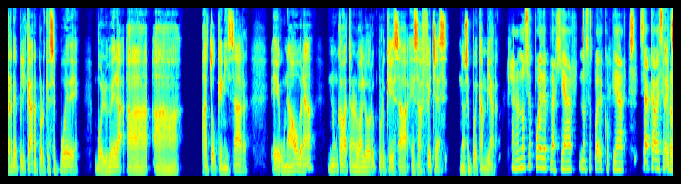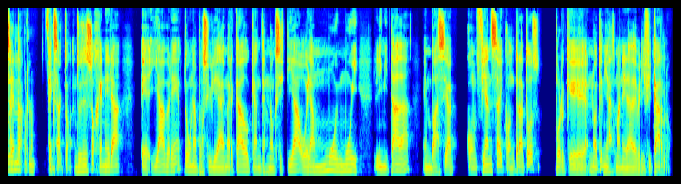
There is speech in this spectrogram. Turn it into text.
replicar, porque se puede volver a, a, a tokenizar eh, una obra, nunca va a tener valor porque esa, esa fecha es no se puede cambiar. Claro, no se puede plagiar, no se puede copiar, se acaba ese problema por lo Exacto. Entonces eso genera eh, y abre toda una posibilidad de mercado que antes no existía o era muy, muy limitada en base a confianza y contratos porque no tenías manera de verificarlo.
